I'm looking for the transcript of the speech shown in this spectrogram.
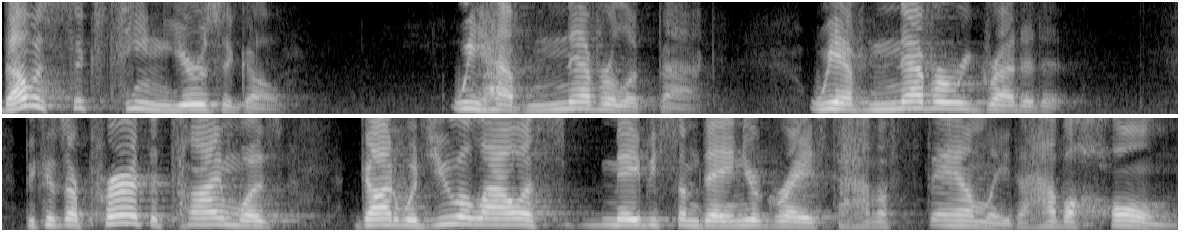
That was 16 years ago. We have never looked back. We have never regretted it. Because our prayer at the time was God, would you allow us maybe someday in your grace to have a family, to have a home,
